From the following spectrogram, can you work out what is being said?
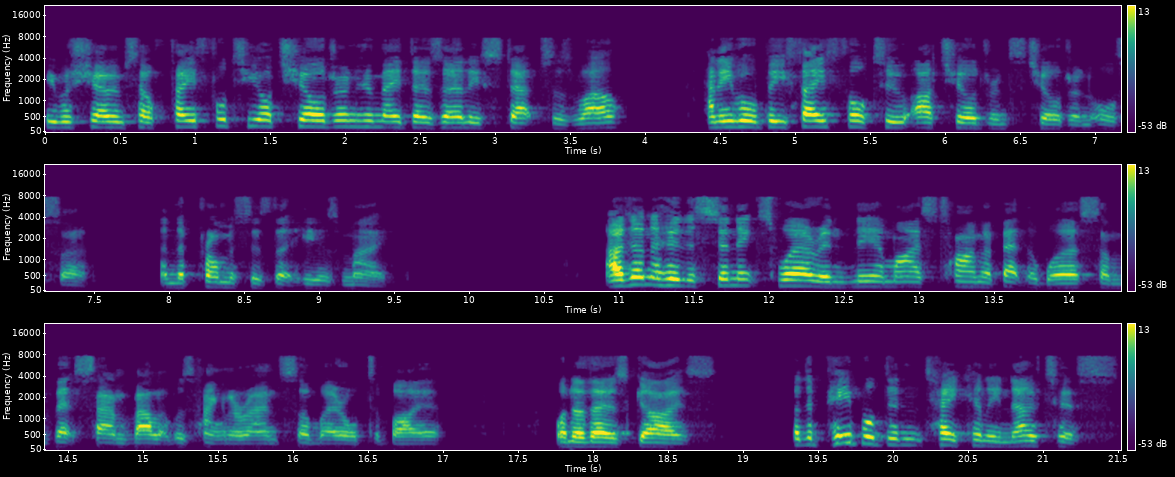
He will show himself faithful to your children who made those early steps as well. And he will be faithful to our children's children also and the promises that he has made. I don't know who the cynics were in Nehemiah's time. I bet there were some. I bet Sanballat was hanging around somewhere or Tobiah, one of those guys. But the people didn't take any notice.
